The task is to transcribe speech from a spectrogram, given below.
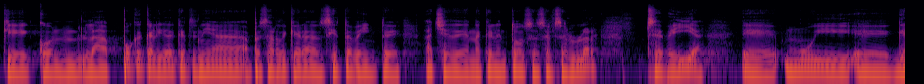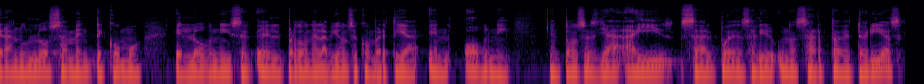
que con la poca calidad que tenía, a pesar de que era 720 HD en aquel entonces el celular, se veía eh, muy eh, granulosamente como el ovni, el, perdón, el avión se convertía en ovni. Entonces ya ahí sal, pueden salir una sarta de teorías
